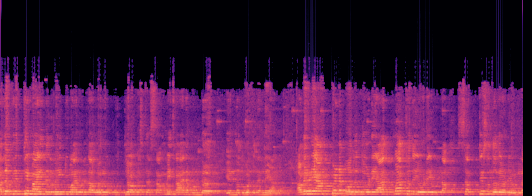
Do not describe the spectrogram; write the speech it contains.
അത് കൃത്യമായി നിർവഹിക്കുവാനുള്ള ഒരു ഉദ്യോഗസ്ഥ സംവിധാനമുണ്ട് എന്നതുകൊണ്ട് തന്നെയാണ്. അവരുടെ അർപ്പണ ബോധത്തോടെ ആത്മാർത്ഥതയോടെയുള്ള സത്യസന്ധതയോടെയുള്ള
